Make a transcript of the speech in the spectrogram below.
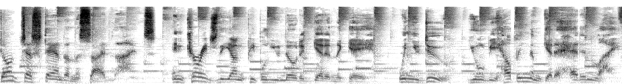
Don't just stand on the sidelines. Encourage the young people you know to get in the game. When you do, you'll be helping them get ahead in life.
